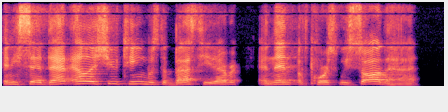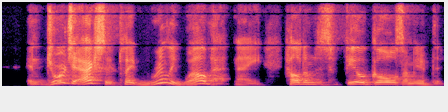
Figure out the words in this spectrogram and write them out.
And he said that LSU team was the best he'd ever. And then, of course, we saw that. And Georgia actually played really well that night, held them to some field goals. I mean, if, the,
